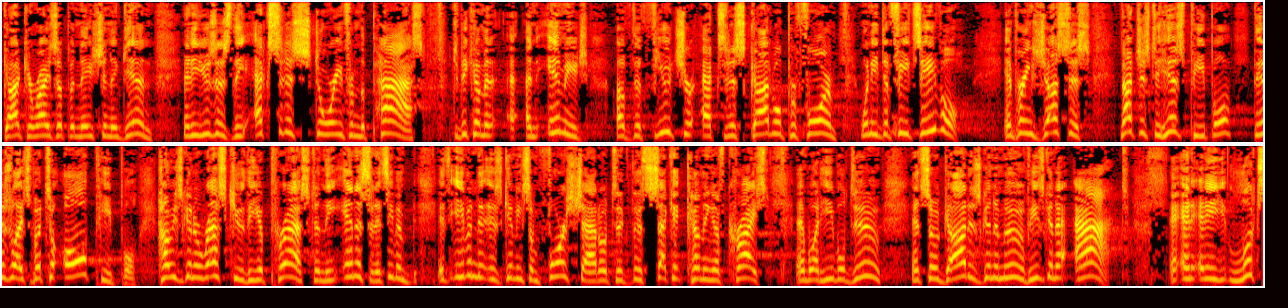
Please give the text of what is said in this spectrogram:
God can rise up a nation again. And He uses the Exodus story from the past to become an, an image of the future Exodus God will perform when He defeats evil and brings justice not just to his people, the Israelites, but to all people. How he's going to rescue the oppressed and the innocent. It's even, it even is giving some foreshadow to the second coming of Christ and what he will do. And so God is going to move. He's going to act. And, and he looks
